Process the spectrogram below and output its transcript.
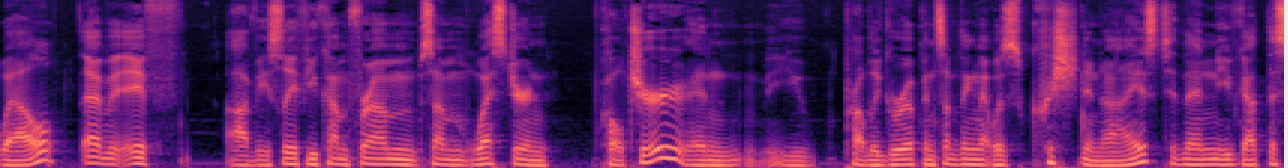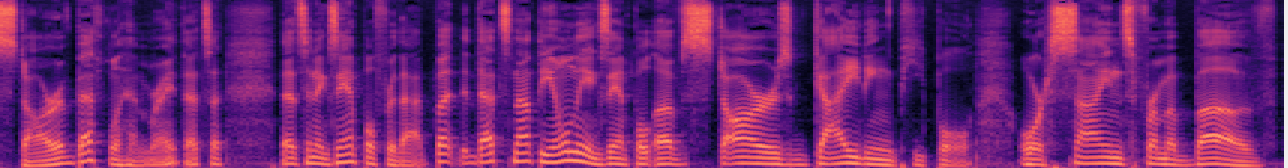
Well, um, if obviously if you come from some Western culture and you probably grew up in something that was Christianized, then you've got the Star of Bethlehem, right? That's a that's an example for that. But that's not the only example of stars guiding people or signs from above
